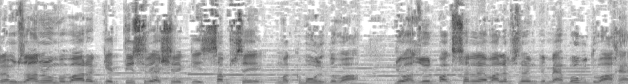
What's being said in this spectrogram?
रमज़ान मुबारक के तीसरे अशरे की सबसे मकबूल दुआ, जो हजूर पाक सल्लल्लाहु वसल्लम की महबूब दुआ है।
